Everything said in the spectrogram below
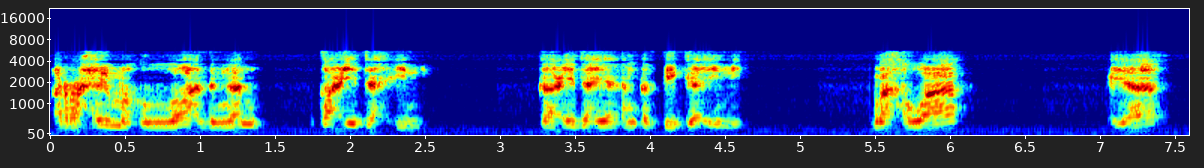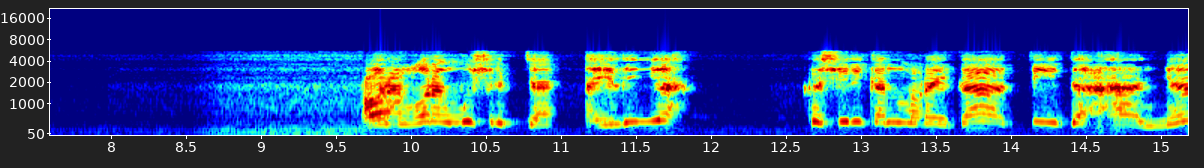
rahimahullah dengan kaidah ini kaidah yang ketiga ini bahwa ya orang-orang musyrik jahiliyah kesyirikan mereka tidak hanya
